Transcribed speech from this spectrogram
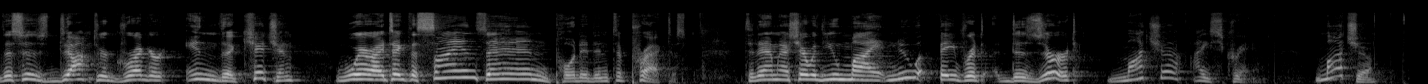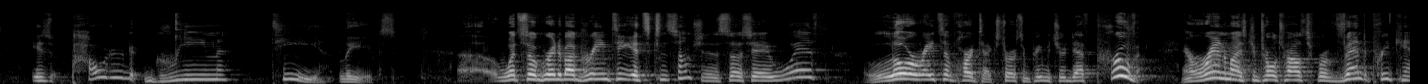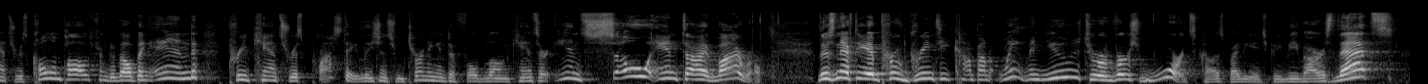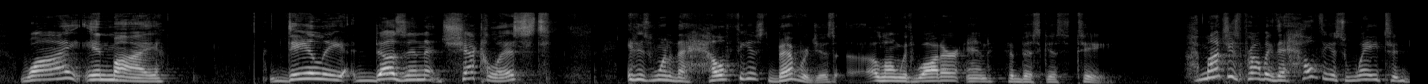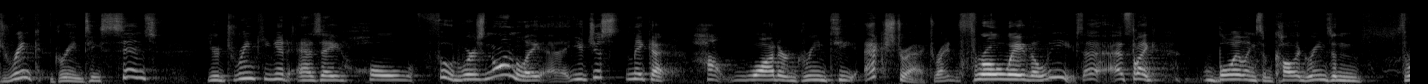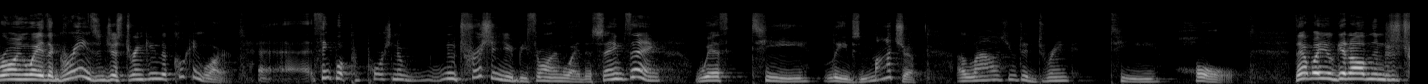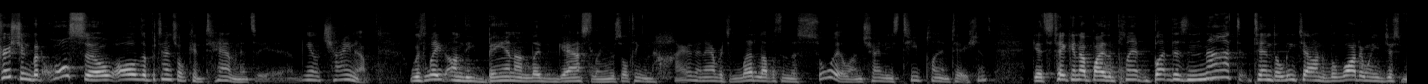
This is Dr. Greger in the kitchen, where I take the science and put it into practice. Today I'm going to share with you my new favorite dessert, matcha ice cream. Matcha is powdered green tea leaves. Uh, what's so great about green tea? Its consumption is associated with lower rates of heart attack, strokes, and premature death, proven and randomized controlled trials to prevent precancerous colon polyps from developing and precancerous prostate lesions from turning into full-blown cancer, and so antiviral. There's an FDA-approved green tea compound ointment used to reverse warts caused by the HPV virus. That's why in my daily dozen checklist, it is one of the healthiest beverages along with water and hibiscus tea. Matcha is probably the healthiest way to drink green tea since you're drinking it as a whole food, whereas normally uh, you just make a hot water green tea extract, right? Throw away the leaves. Uh, that's like boiling some collard greens and throwing away the greens and just drinking the cooking water. Uh, think what proportion of nutrition you'd be throwing away. The same thing with tea leaves. Matcha allows you to drink tea whole. That way you'll get all the nutrition, but also all the potential contaminants. You know, China was late on the ban on leaded gasoline, resulting in higher than average lead levels in the soil on Chinese tea plantations. Gets taken up by the plant, but does not tend to leach out into the water when you just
